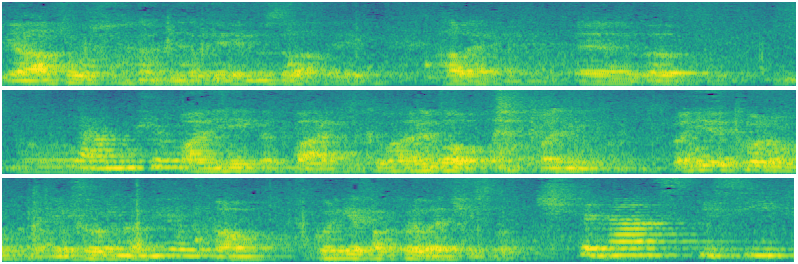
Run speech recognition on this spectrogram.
Já to nevím zlatý, ale eh, Já no, paní Pártíková, nebo paní, paní ekonomka, paní ekonomka, no, kolik je faktorové číslo? 14 tisíc,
